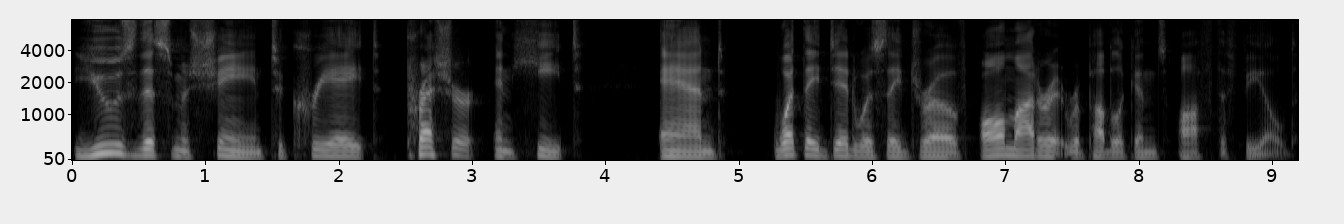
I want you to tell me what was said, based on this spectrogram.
use this machine to create pressure and heat. And what they did was they drove all moderate Republicans off the field.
